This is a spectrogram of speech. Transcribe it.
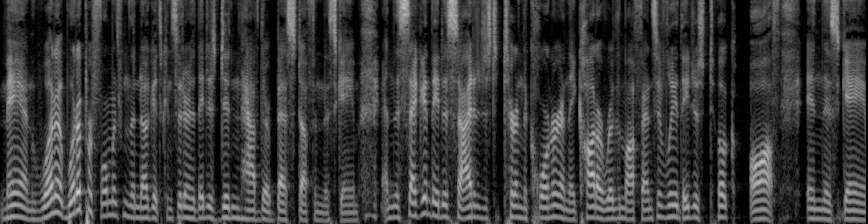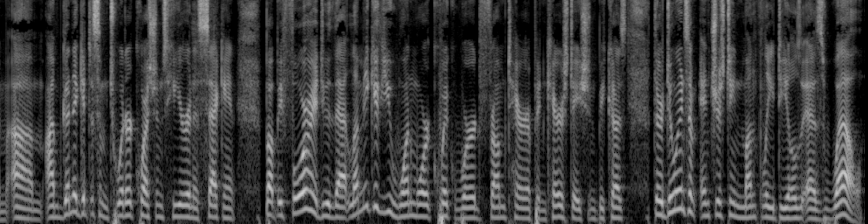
man, what a what a performance from the Nuggets considering that they just didn't have their best stuff in this game. And the second they decided just to turn the corner and they caught a rhythm offensively, they just took off in this game. Um, I'm gonna get to some Twitter questions here in a second, but before I do that, let me give you one more quick word from Terrapin Care Station because they're doing some interesting monthly deals as well.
